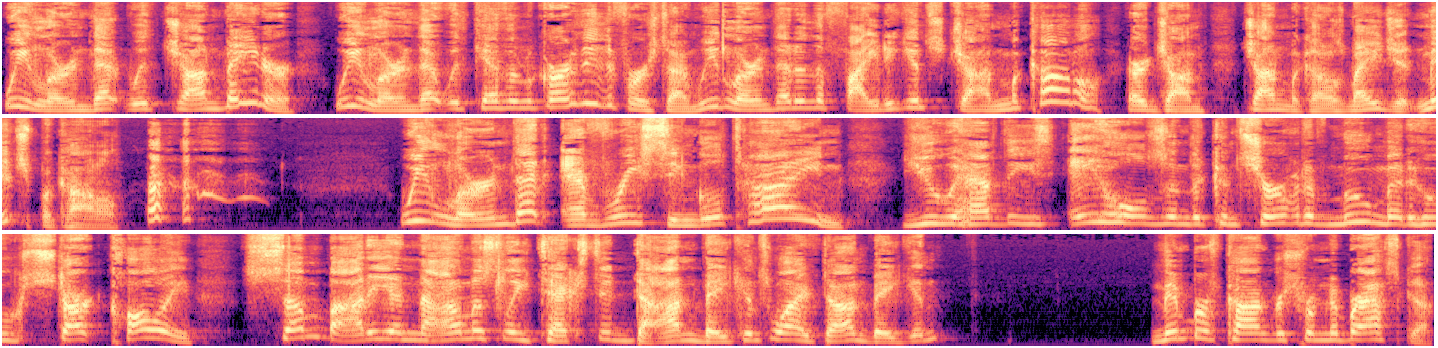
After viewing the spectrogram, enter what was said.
We learned that with John Boehner. We learned that with Kevin McCarthy the first time. We learned that in the fight against John McConnell, or John John McConnell's my agent, Mitch McConnell. we learned that every single time you have these a-holes in the conservative movement who start calling. Somebody anonymously texted Don Bacon's wife, Don Bacon, member of Congress from Nebraska.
